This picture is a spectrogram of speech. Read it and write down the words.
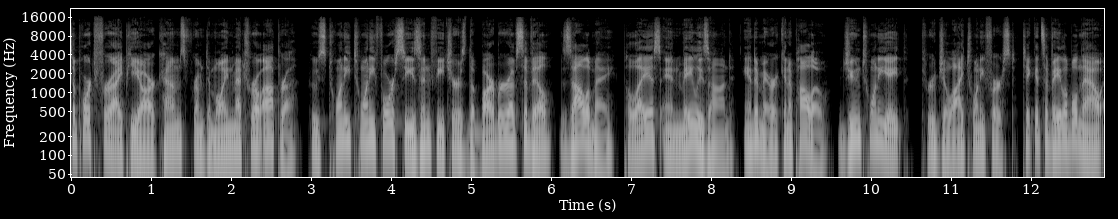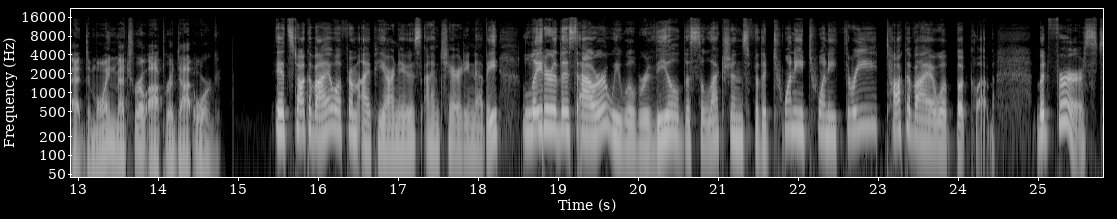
Support for IPR comes from Des Moines Metro Opera, whose 2024 season features The Barber of Seville, Salome, Pelléas and Melisande, and American Apollo, June 28th through July 21st. Tickets available now at Des DesMoinesMetroOpera.org. It's Talk of Iowa from IPR News. I'm Charity Nebbe. Later this hour, we will reveal the selections for the 2023 Talk of Iowa Book Club. But first,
